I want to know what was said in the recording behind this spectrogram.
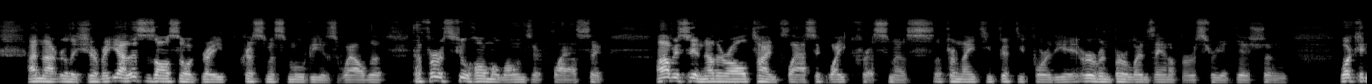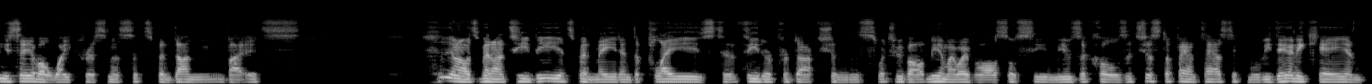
I'm not really sure, but yeah, this is also a great Christmas movie as well. The the first two Home Alones are classic. Obviously, another all-time classic, White Christmas uh, from 1954, the Irving Berlin's anniversary edition. What can you say about White Christmas? It's been done by it's you know, it's been on TV, it's been made into plays, to theater productions, which we've all, me and my wife have also seen musicals. It's just a fantastic movie. Danny Kaye and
